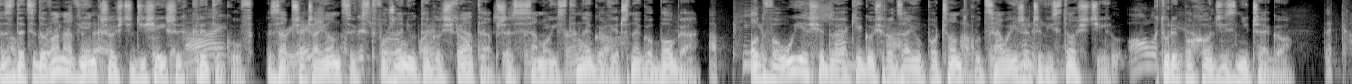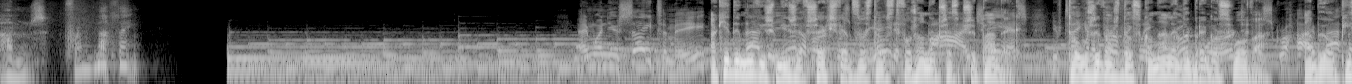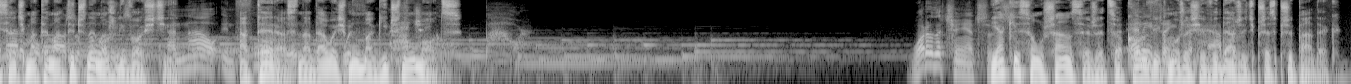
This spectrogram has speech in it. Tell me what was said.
Zdecydowana większość dzisiejszych krytyków, zaprzeczających stworzeniu tego świata przez samoistnego wiecznego Boga, odwołuje się do jakiegoś rodzaju początku całej rzeczywistości, który pochodzi z niczego. A kiedy mówisz mi, że wszechświat został stworzony przez przypadek, to używasz doskonale dobrego słowa, aby opisać matematyczne możliwości, a teraz nadałeś mu magiczną moc. Jakie są szanse, że cokolwiek może się wydarzyć przez przypadek?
